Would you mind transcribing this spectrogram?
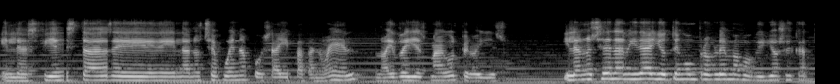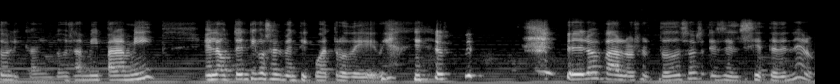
en las fiestas de, la Nochebuena, pues hay Papá Noel, no hay Reyes Magos, pero hay eso. Y la noche de Navidad yo tengo un problema porque yo soy católica, entonces a mí, para mí, el auténtico es el 24 de, pero para los ortodoxos es el 7 de enero.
